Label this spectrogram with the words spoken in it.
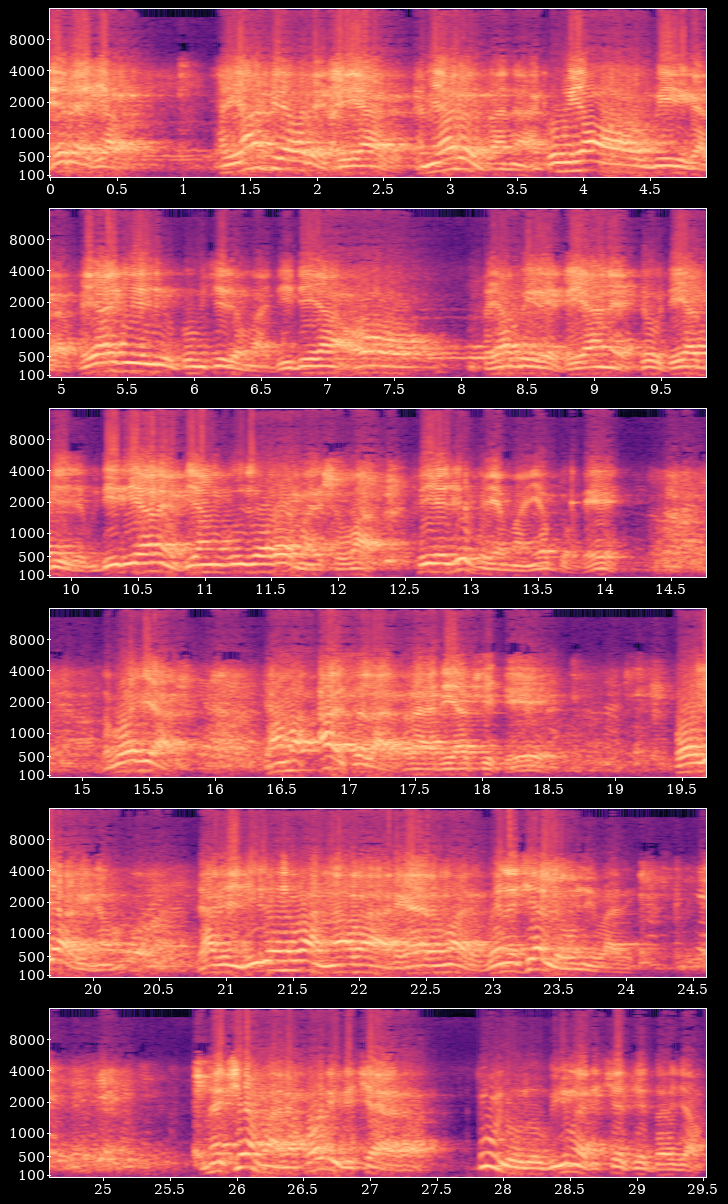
အဲ့ဒါကြောင့်ဘုရားပြောတဲ့တရားကိုအများတို့ကဏ္ဍအကုန်ရောက်ပြီးကြလားဘုရားကြီးအကုန်ရှိတော့မှဒီတရားဩဘုရားပေးတဲ့တရားနဲ့တို့တရားပြည့်စုံဒီတရားနဲ့ပြန်ပူဇော်ရမယ်ဆိုမှဖေရจิตဖေရမှန်ရောက်တော့တယ် သဘောကျဓမ္မအဆလသရာတရားဖြစ်တယ်ပေါ်ကြပြီနော်ဒါဖြင့်ဒီလိုက၅ပါးတရားဓမ္မတွေဘယ်နှချက်လုံးနေပါလဲနှစ်ချက်ပါလားဟောဒီတစ်ချက်ကတော့သူ့လိုလိုပြီးမှတစ်ချက်ဖြစ်တော့ကြောင့်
